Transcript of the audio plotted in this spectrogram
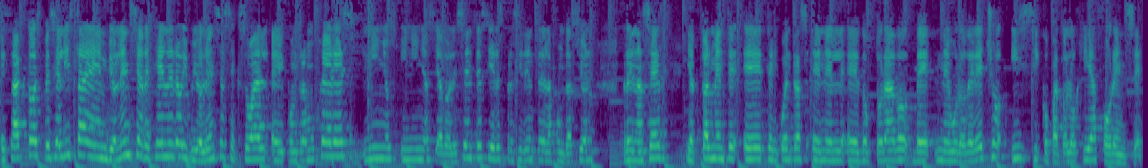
Exacto, especialista en violencia de género y violencia sexual eh, contra mujeres, niños y niñas y adolescentes, y eres presidente de la Fundación Renacer y actualmente eh, te encuentras en el eh, doctorado de neuroderecho y psicopatología forense.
